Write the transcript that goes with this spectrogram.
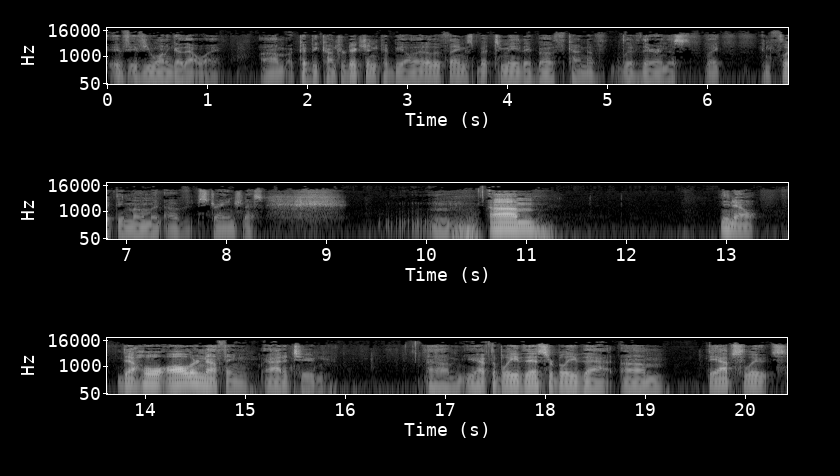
if, if you want to go that way. Um, it could be contradiction, could be all that other things, but to me, they both kind of live there in this like conflicting moment of strangeness. Mm. Um, you know, that whole all or nothing attitude. Um, you have to believe this or believe that. Um, the absolutes.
